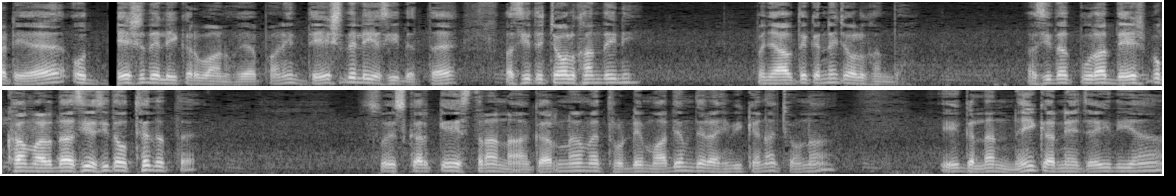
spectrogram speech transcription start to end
ਘਟਿਆ, ਉਹ ਦੇਸ਼ ਦੇ ਲਈ ਕੁਰਬਾਨ ਹੋਇਆ ਪਾਣੀ। ਦੇਸ਼ ਦੇ ਲਈ ਅਸੀਂ ਦਿੱਤਾ ਅਸੀਂ ਤੇ ਚੌਲ ਖਾਂਦੇ ਹੀ ਨਹੀਂ। ਪੰਜਾਬ ਤੇ ਕਿੰਨੇ ਚੌਲ ਖਾਂਦਾ? ਅਸੀਂ ਤਾਂ ਪੂਰਾ ਦੇਸ਼ ਭੁੱਖਾ ਮਰਦਾ ਸੀ, ਅਸੀਂ ਤਾਂ ਉੱਥੇ ਦਿੱਤਾ ਸੋ ਇਸ ਕਰਕੇ ਇਸ ਤਰ੍ਹਾਂ ਨਾ ਕਰਨਾ। ਮੈਂ ਤੁਹਾਡੇ ਮਾਧਿਅਮ ਦੇ ਰਾਹੀਂ ਵੀ ਕਹਿਣਾ ਚਾਹੁੰਦਾ, ਇਹ ਗੱਲਾਂ ਨਹੀਂ ਕਰਨੀਆਂ ਚਾਹੀਦੀਆਂ।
